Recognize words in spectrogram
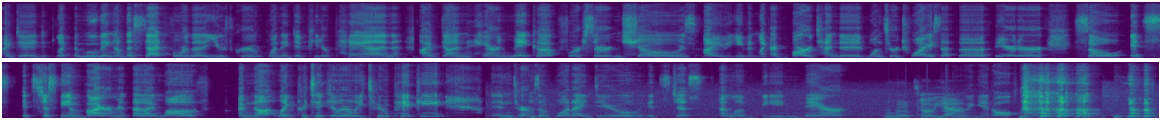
I did like the moving of the set for the youth group when they did Peter Pan. I've done hair and makeup for certain shows. I even like I bartended once or twice at the theater. So it's it's just the environment that I love. I'm not like particularly too picky in terms of what I do. It's just I love being there. Mm-hmm. Oh yeah, doing it all.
